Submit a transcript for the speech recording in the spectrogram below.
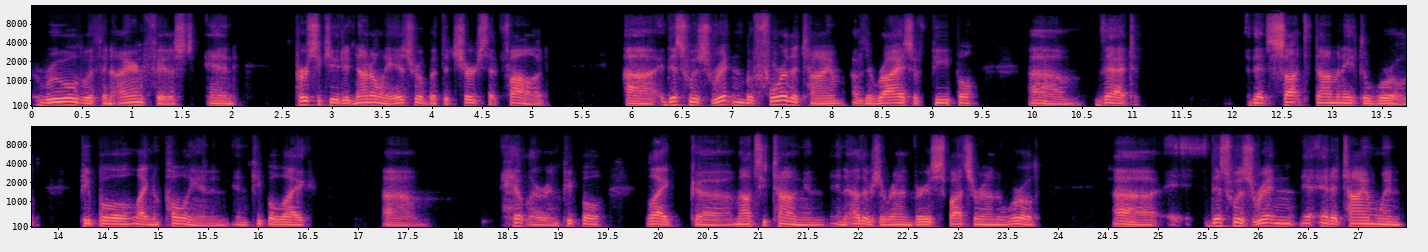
ruled with an iron fist and persecuted not only Israel, but the church that followed. Uh, this was written before the time of the rise of people um, that that sought to dominate the world. People like Napoleon and, and people like um, Hitler and people like uh, Mao Zedong and, and others around various spots around the world. Uh, this was written at a time when,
